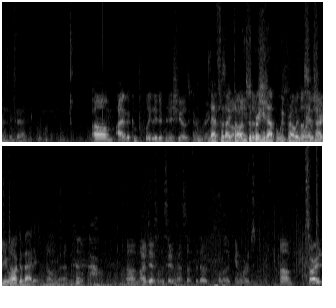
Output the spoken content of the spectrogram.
Anything to add? Um, I have a completely different issue I was going to bring. Up. That's up, what I so I'm thought. not You could so bring it up, but we probably won't so have sure time to talk want about it. film that. um, I definitely saving that stuff, but that would whole other can of worms. Um, sorry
